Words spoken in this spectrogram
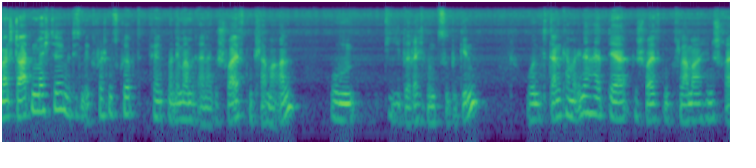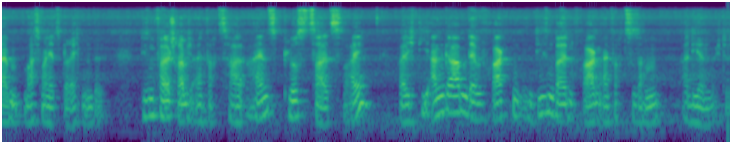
Wenn man starten möchte mit diesem Expression Script, fängt man immer mit einer geschweiften Klammer an, um die Berechnung zu beginnen. Und dann kann man innerhalb der geschweiften Klammer hinschreiben, was man jetzt berechnen will. In diesem Fall schreibe ich einfach Zahl 1 plus Zahl 2, weil ich die Angaben der Befragten in diesen beiden Fragen einfach zusammen addieren möchte.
